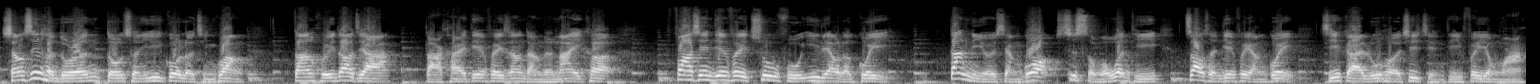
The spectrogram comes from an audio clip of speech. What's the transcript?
相信很多人都曾遇过的情况，当回到家打开电费账单的那一刻，发现电费出乎意料的贵。但你有想过是什么问题造成电费昂贵，及该如何去减低费用吗？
